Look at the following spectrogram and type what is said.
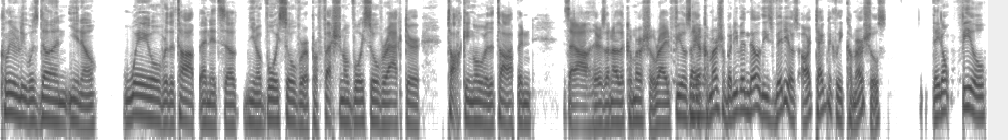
clearly was done you know way over the top and it's a you know voiceover a professional voiceover actor talking over the top and it's like, oh, there's another commercial, right? It feels like a commercial. But even though these videos are technically commercials, they don't feel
